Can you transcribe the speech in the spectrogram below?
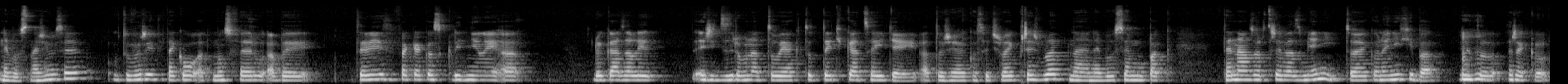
nebo snažím se utvořit takovou atmosféru, aby ty lidi fakt jako sklidnili a dokázali říct zrovna to, jak to teďka cejtěj a to, že jako se člověk přežbletne nebo se mu pak ten názor třeba změní, to jako není chyba, že mm-hmm. to řekl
